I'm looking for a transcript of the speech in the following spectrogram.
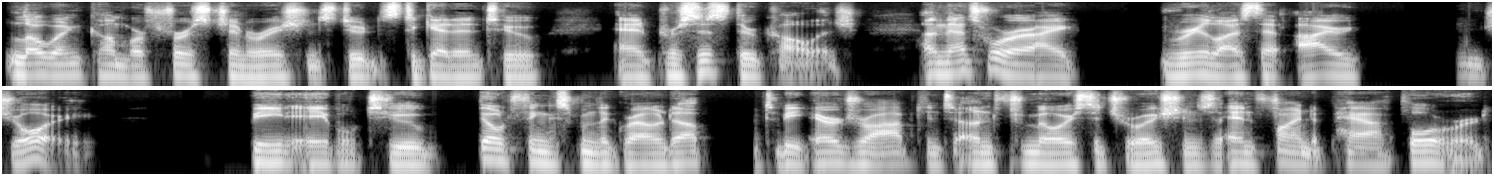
low income or first generation students to get into and persist through college. And that's where I realized that I enjoy being able to build things from the ground up, to be airdropped into unfamiliar situations and find a path forward.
